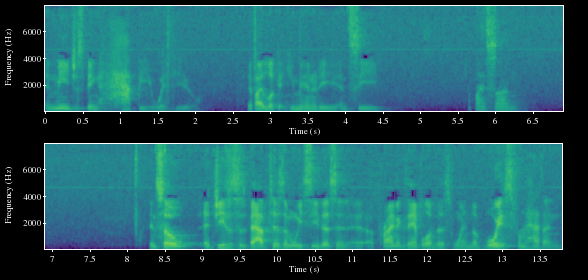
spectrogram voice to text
And me just being happy with you. If I look at humanity and see my son. And so at Jesus' baptism, we see this, in a prime example of this, when the voice from heaven,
